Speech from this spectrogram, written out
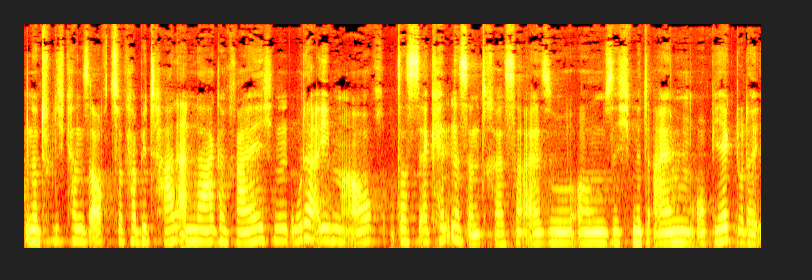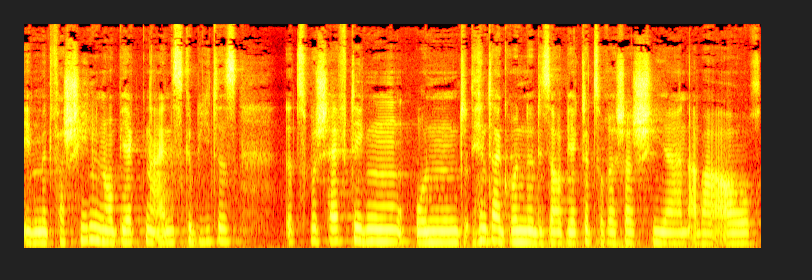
Natürlich kann es auch zur Kapitalanlage reichen oder eben auch das Erkenntnisinteresse, also um sich mit einem Objekt oder eben mit verschiedenen Objekten eines Gebietes zu beschäftigen und Hintergründe dieser Objekte zu recherchieren, aber auch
